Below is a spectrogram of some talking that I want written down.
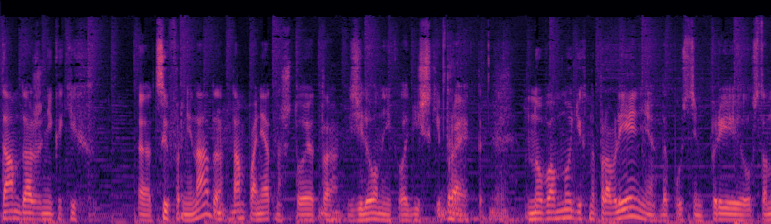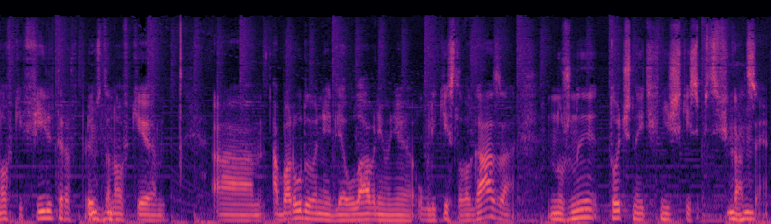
Там даже никаких цифр не надо, угу. там понятно, что это угу. зеленые экологические да, проекты. Да. Но во многих направлениях, допустим, при установке фильтров, при угу. установке а, оборудования для улавливания углекислого газа нужны точные технические спецификации. Угу.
